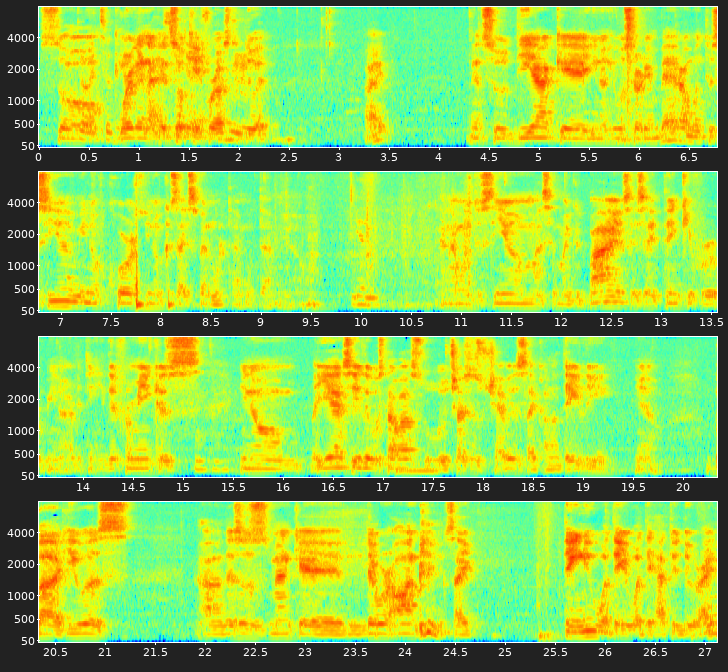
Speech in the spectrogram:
So, So it's okay we're gonna us it's to do okay it. for us to do it. Right? And so día que, you know, he was already in bed, I went to see him, you know, of course, you know, because I spend more time with them, you know. Yeah. And I went to see him. I said my goodbyes. I said thank you for you know everything he did for me because you know yeah sí le gustaba su echarse sus cheves like on a daily you know, but he was uh, this was man que they were on it's like they knew what they what they had to do right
